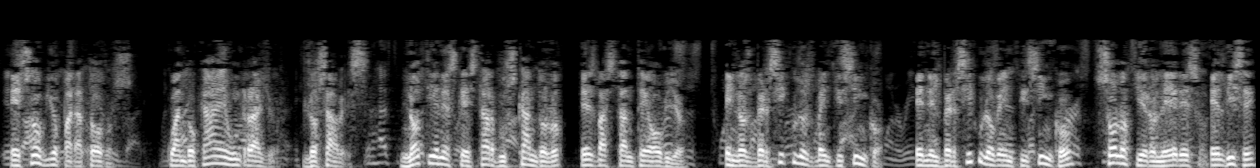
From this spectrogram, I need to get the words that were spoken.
es obvio para todos. Cuando cae un rayo, lo sabes. No tienes que estar buscándolo, es bastante obvio. En los versículos 25, en el versículo 25, solo quiero leer eso. Él dice,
